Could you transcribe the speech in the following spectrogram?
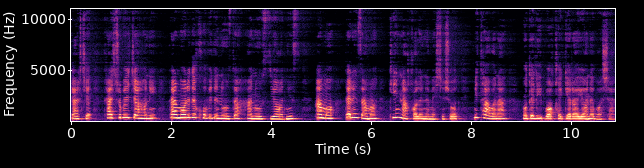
گرچه تجربه جهانی در مورد کووید 19 هنوز زیاد نیست اما در این زمان که این مقاله نوشته شد می تواند مدلی واقع گرایانه باشد.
